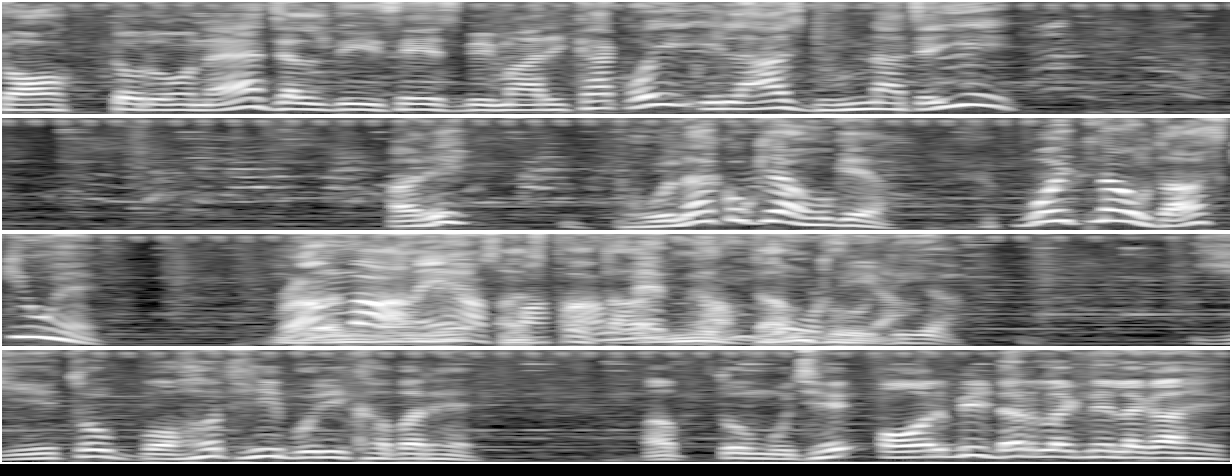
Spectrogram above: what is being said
डॉक्टरों ने जल्दी से इस बीमारी का कोई इलाज ढूंढना चाहिए। अरे भोला को क्या हो गया? वो इतना उदास क्यों है? ने अस्पताल में दम तोड़ दिया। ये तो बहुत ही बुरी खबर है। अब तो मुझे और भी डर लगने लगा है।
